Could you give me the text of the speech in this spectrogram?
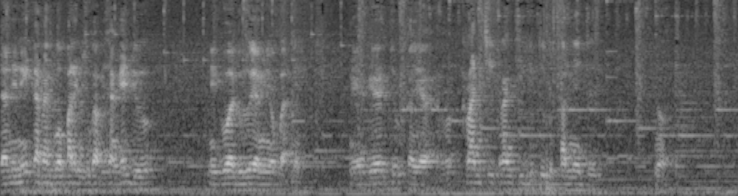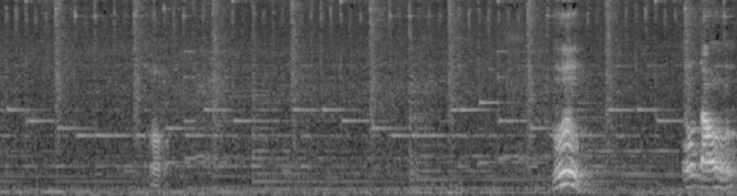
Dan ini karena gue paling suka pisang keju, ini gue dulu yang nyoba nih. Nih dia itu kayak crunchy-crunchy gitu depannya itu. No. Oh. Hmm. Lu tahu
